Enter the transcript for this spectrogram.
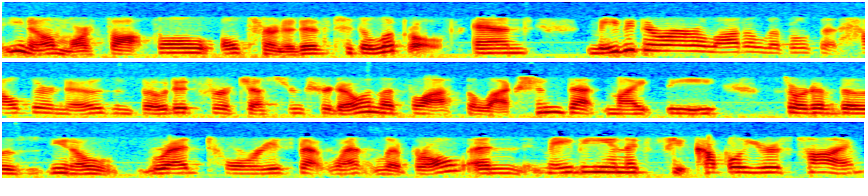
you know, a more thoughtful alternative to the Liberals. And maybe there are a lot of Liberals that held their nose and voted for Justin Trudeau in this last election that might be sort of those, you know, red Tories that went Liberal. And maybe in a few, couple years' time,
